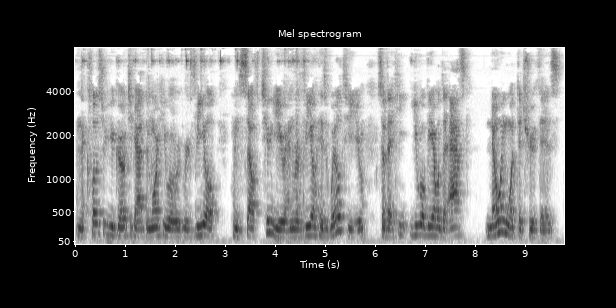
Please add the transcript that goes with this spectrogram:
And the closer you grow to God, the more He will reveal Himself to you and reveal His will to you so that He, you will be able to ask knowing what the truth is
